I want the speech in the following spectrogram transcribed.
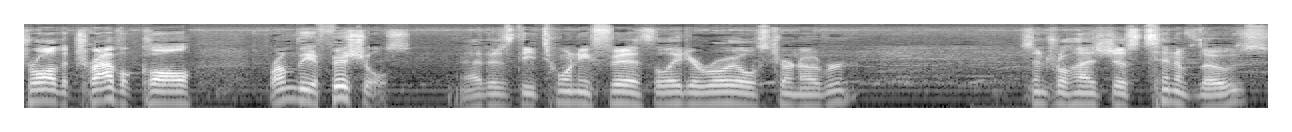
draw the travel call from the officials. That is the 25th Lady Royals turnover. Central has just 10 of those.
